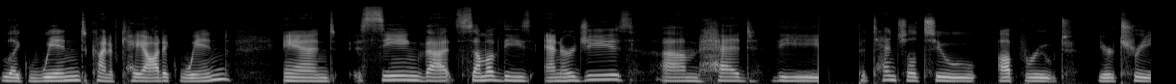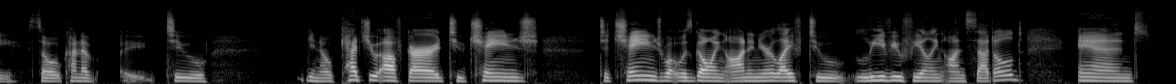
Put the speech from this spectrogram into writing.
like wind, kind of chaotic wind. And seeing that some of these energies um, had the potential to uproot your tree. So, kind of uh, to, you know, catch you off guard, to change to change what was going on in your life to leave you feeling unsettled and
